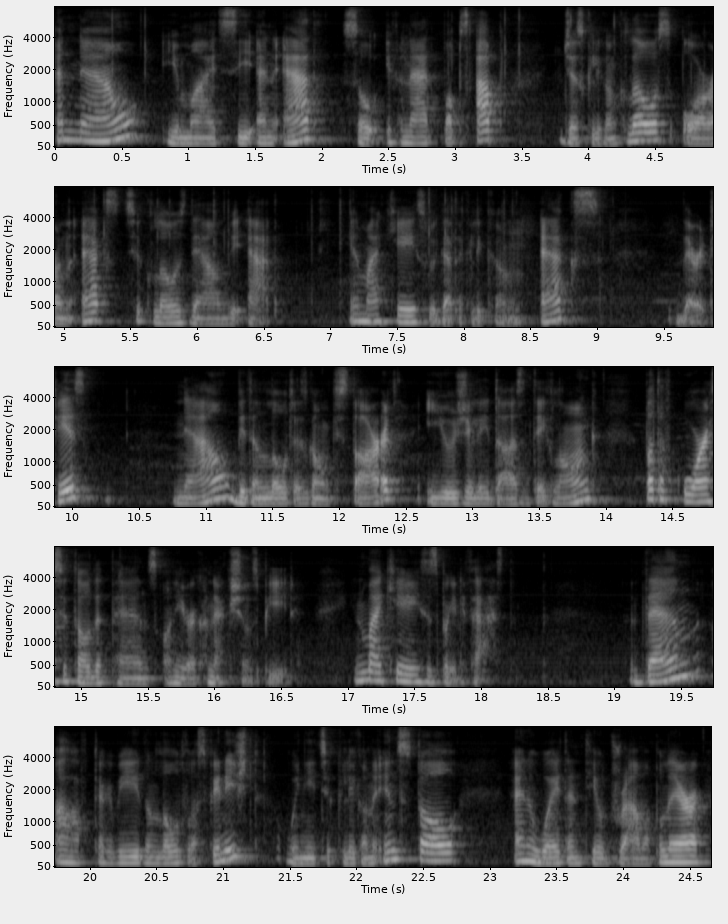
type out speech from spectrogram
And now you might see an ad. So if an ad pops up, just click on close or on X to close down the ad. In my case, we gotta click on X. There it is. Now the download is going to start. Usually it doesn't take long, but of course it all depends on your connection speed. In my case, it's pretty fast. Then, after the download was finished, we need to click on install and wait until Drama Player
